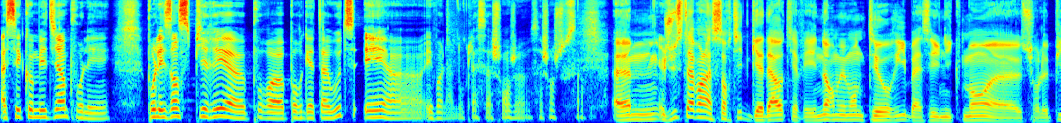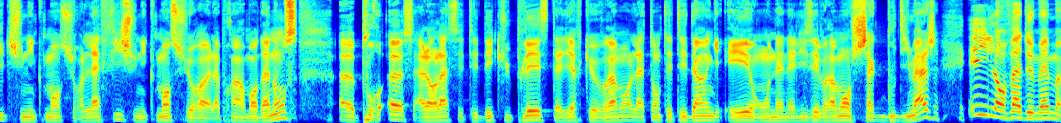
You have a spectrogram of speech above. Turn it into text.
à comédiens pour les pour les inspirer euh, pour pour Get Out. Et, et voilà. Donc là, ça change, ça change tout ça. Juste avant la sortie de Get Out, il y avait énormément de théories basées uniquement sur le pitch, uniquement sur l'affiche, uniquement sur la première bande-annonce. Pour Us, alors là, c'était décuplé, c'est-à-dire que vraiment l'attente était dingue et on analysait vraiment chaque bout d'image. Et il en va de même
